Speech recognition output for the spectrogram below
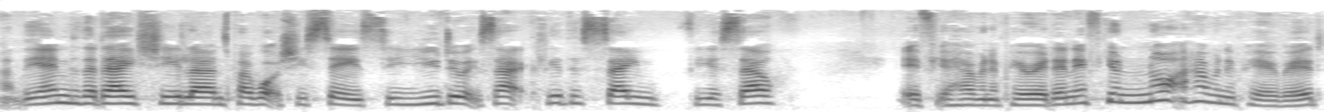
At the end of the day, she learns by what she sees. So you do exactly the same for yourself if you're having a period. And if you're not having a period,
